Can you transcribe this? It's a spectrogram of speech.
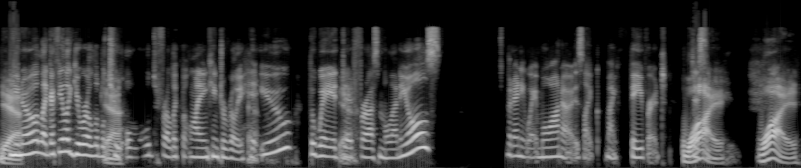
Yeah. You know, like I feel like you were a little Yeah. too old for like the Lion King to really hit you the way it Yeah. did for us millennials. But anyway, Moana is like my favorite why? movie. Why?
